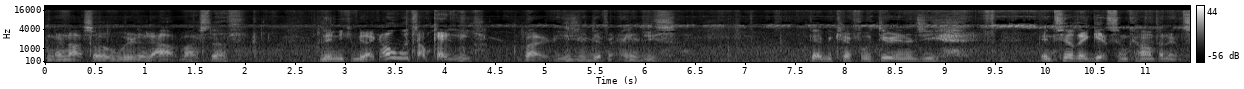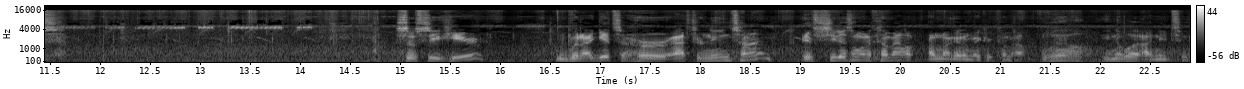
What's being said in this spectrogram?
and they're not so weirded out by stuff then you can be like, oh, it's okay. Right? Use your different energies. Gotta be careful with your energy until they get some confidence. So, see here, when I get to her afternoon time, if she doesn't want to come out, I'm not gonna make her come out. Well, you know what? I need to.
